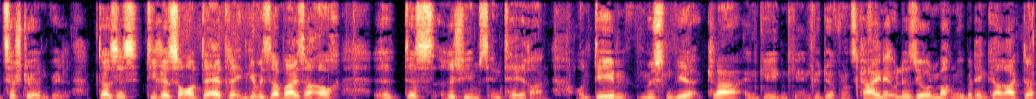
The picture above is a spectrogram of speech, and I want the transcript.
zerstören will. Das ist die Raison d'être in gewisser Weise auch äh, des Regimes in Teheran. Und dem müssen wir klar entgegengehen. Wir dürfen uns keine Illusionen machen über den Charakter.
